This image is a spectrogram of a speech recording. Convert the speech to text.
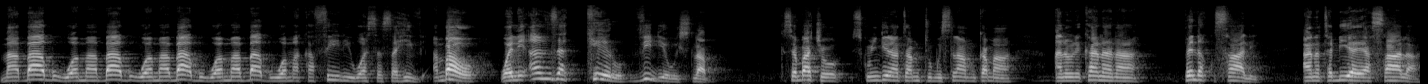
mababu wa mababu wa mababu wa mababu wa makafiri wa sasa hivi ambao walianza kero dhidi ya uislamu. Kisi ambacho siku nyingine hata mtu mwislamu kama anaonekana anapenda kusali ana tabia ya sala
